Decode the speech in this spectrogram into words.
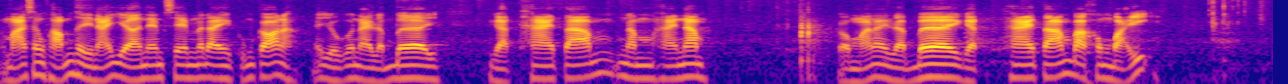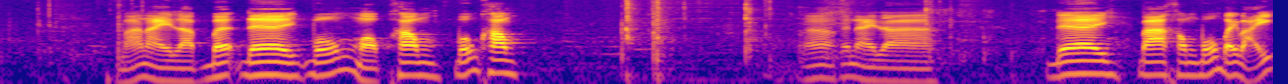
Mã sản phẩm thì nãy giờ anh em xem ở đây cũng có nè. Ví dụ cái này là B gạch 28525 còn mã này là B gạch 28307 mã này là BD 41040 à, cái này là D 30477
